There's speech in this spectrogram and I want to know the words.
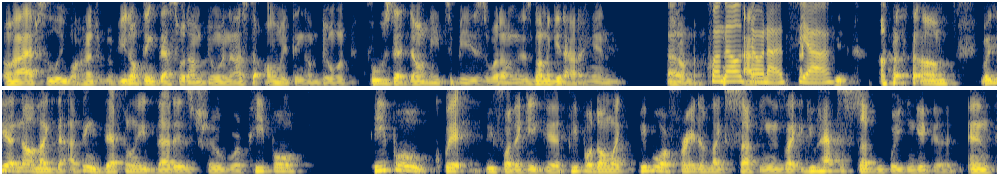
Oh, absolutely 100. If you don't think that's what I'm doing, that's the only thing I'm doing. Foods that don't need to be is what I'm, it's going to get out of hand. I don't know. Quenelle donuts, I, yeah. um, but yeah, no, like I think definitely that is true. Where people people quit before they get good. People don't like people are afraid of like sucking. It's like you have to suck before you can get good, and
